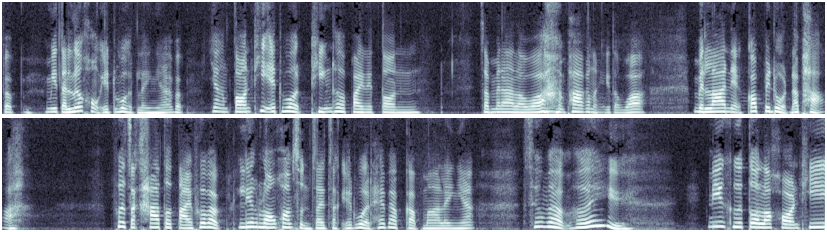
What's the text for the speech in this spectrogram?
แบบมีแต่เรื่องของเอ็ดเวิร์ดอะไรเงี้ยแบบอย่างตอนที่เอ็ดเวิร์ดทิ้งเธอไปในตอนจำไม่ได้แล้วว่า ภาคไหนแต่ว่าเบลล่าเนี่ยก็ไปโดดหน้าผา เพื่อจะฆ่าตัวตายเพื่อแบบเรียกร้องความสนใจจากเอ็ดเวิร์ดให้แบบกลับมาอะไรเงี้ย ซึ่งแบบเฮ้ย นี่คือตัวละครที่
